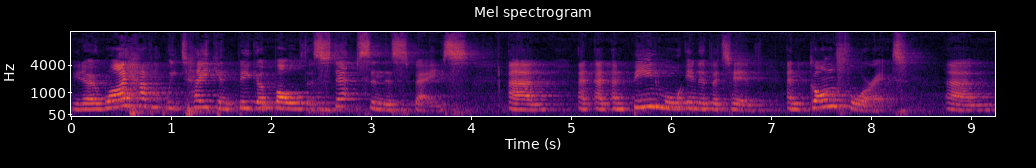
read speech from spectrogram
You know, why haven't we taken bigger, bolder steps in this space um, and, and, and been more innovative and gone for it? Um,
